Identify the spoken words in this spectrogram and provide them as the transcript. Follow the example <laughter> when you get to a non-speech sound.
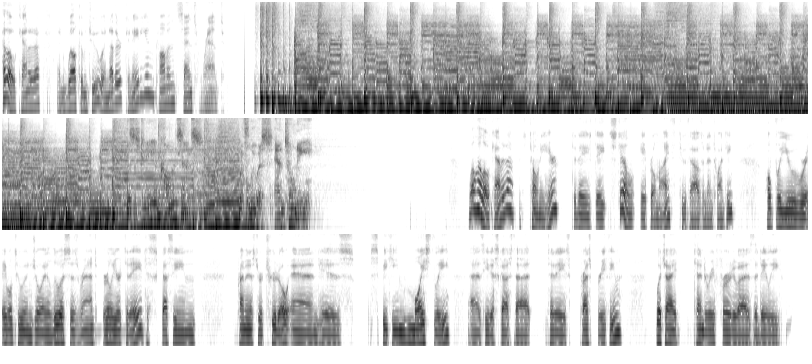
Hello, Canada, and welcome to another Canadian Common Sense Rant. This is Canadian Common Sense with Lewis and Tony. Well, hello, Canada. It's Tony here. Today's date still April 9th, 2020. Hopefully, you were able to enjoy Lewis's rant earlier today discussing Prime Minister Trudeau and his speaking moistly as he discussed at today's press briefing, which I tend to refer to as the daily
